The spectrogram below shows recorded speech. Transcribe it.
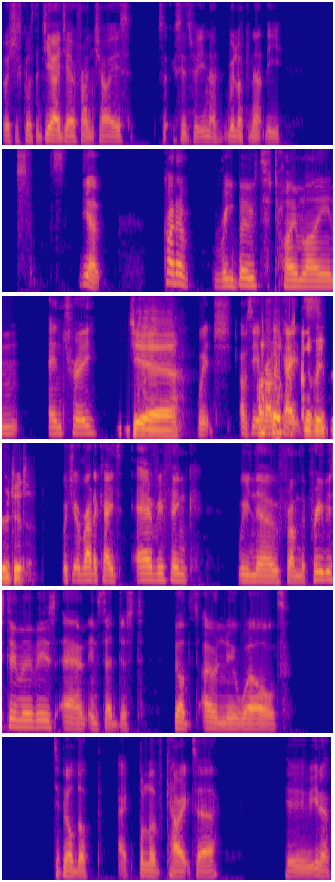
which is called the GI Joe franchise since we you know we're looking at the you know kind of reboot timeline entry. Yeah, which obviously I thought it eradicates kind of rebooted. which eradicates everything we know from the previous two movies and instead just builds its own new world to build up a beloved character who you know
